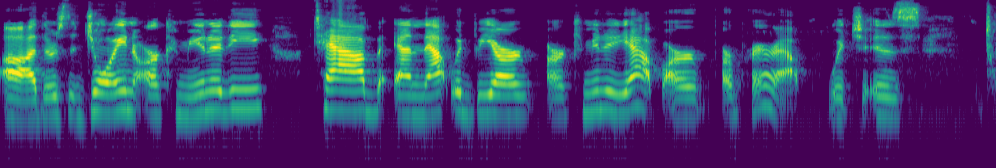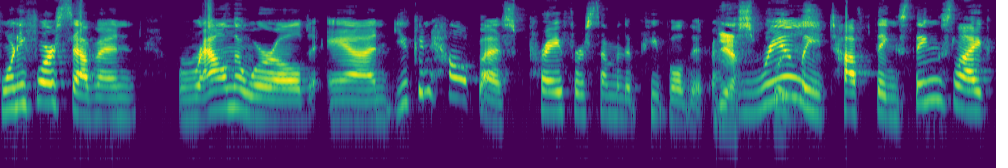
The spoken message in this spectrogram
Uh, there's a Join Our Community tab, and that would be our, our community app, our, our prayer app, which is 24 7 around the world, and you can help us pray for some of the people that have Yes, really please. tough things. Things like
